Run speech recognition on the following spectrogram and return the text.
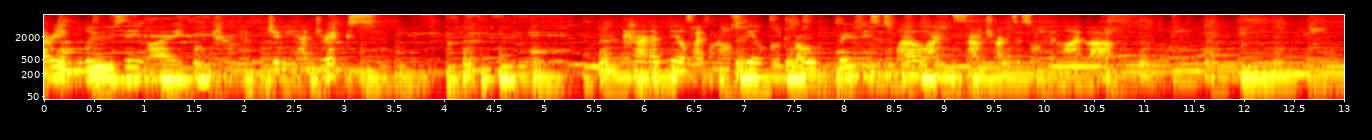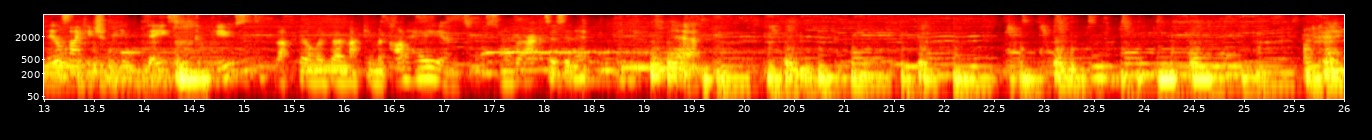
Very bluesy, like kind of Jimi Hendrix. Kind of feels like one of those feel good road movies as well, like soundtrack to something like that. Feels like it should be in Dazed and Confused, that film with uh, Matthew McConaughey and some other actors in it. Yeah. Okay.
